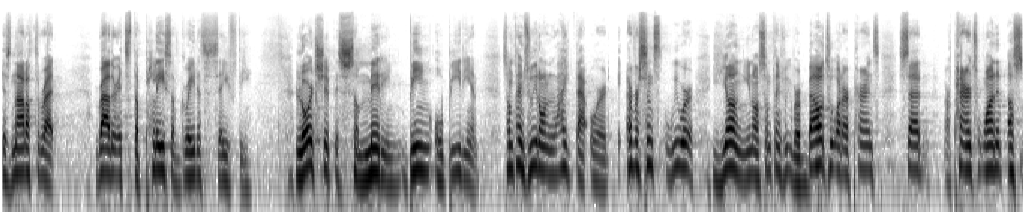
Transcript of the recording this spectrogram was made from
is not a threat, rather, it's the place of greatest safety. Lordship is submitting, being obedient. Sometimes we don't like that word. Ever since we were young, you know, sometimes we rebel to what our parents said our parents wanted us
